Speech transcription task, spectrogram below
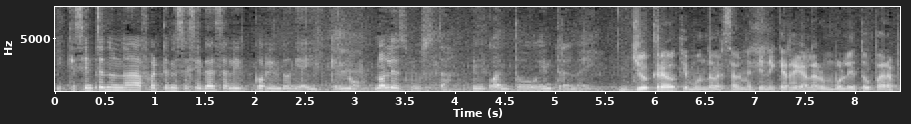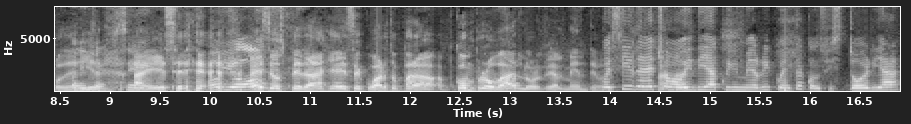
y que sienten una fuerte necesidad de salir corriendo de ahí, que no, no les gusta en cuanto entran ahí. Yo creo que Mundo Versal me tiene que regalar un boleto para poder Para ir sí. a ese a ese hospedaje, a ese cuarto para comprobarlo realmente. Pues sí, de hecho, Ajá. hoy día Queen Mary cuenta con su historia,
